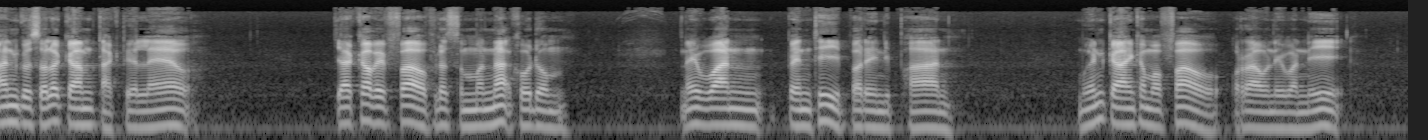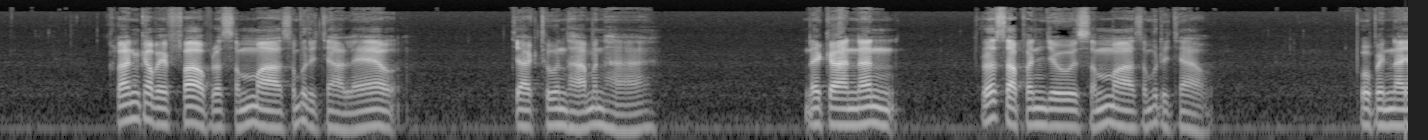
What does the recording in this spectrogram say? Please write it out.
อันกุศลกรรมตักเตือนแล้ว จะเข้าไปเฝ้าพระสมณะโคดม ในวันเป็นที่ปรินิพาน เหมือนการเข้ามาเฝ้าเราในวันนี้ ครั้นเข้าไปเฝ้าพระสัมมาสัมพุทธเจ้าแล้ว จากทูลถามปัญหา ในการนั้นพระสัพพัญญูสัมมาสัมพุทธเจ้า ผู้เป็นนา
